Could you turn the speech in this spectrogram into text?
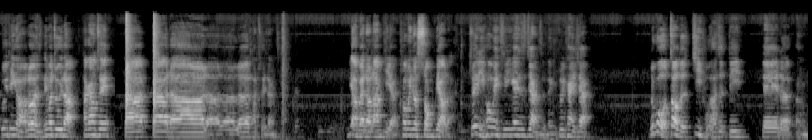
注意听哦，Lawrence，你有没有注意到他刚刚吹哒哒啦啦啦啦，他吹这样子。你要不要到 lucky 啊？后面就松掉了，所以你后面其实应该是这样子。你注意看一下，如果我照着记谱，它是滴哒的，嗯，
